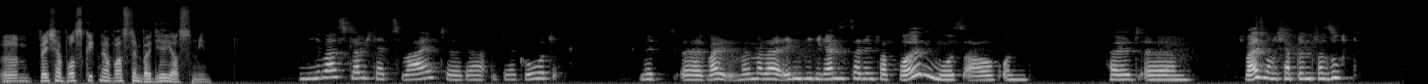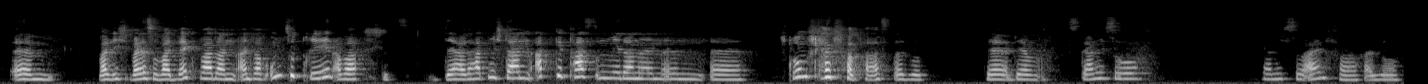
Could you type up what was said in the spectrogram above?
Ähm, welcher Bossgegner war es denn bei dir, Jasmin? Mir war es, glaube ich, der zweite, der, der Goat. Mit, äh, weil, weil man da irgendwie die ganze Zeit den verfolgen muss auch und halt, ähm, ich weiß noch, ich habe dann versucht, ähm, weil ich, weil es so weit weg war, dann einfach umzudrehen, aber das, der, der hat mich dann abgepasst und mir dann einen, einen äh, Stromschlag verpasst. Also der, der ist gar nicht so, gar nicht so einfach. Also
